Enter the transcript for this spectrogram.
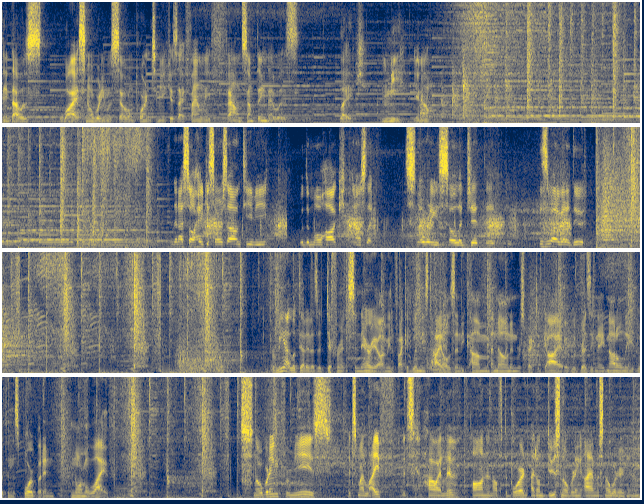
think that was why snowboarding was so important to me because I finally found something that was like me, you know? Then I saw Heikki Sorsa on TV with the mohawk, and I was like, snowboarding is so legit, dude. This is what I gotta do. For me, I looked at it as a different scenario. I mean, if I could win these titles and become a known and respected guy, it would resonate not only within the sport, but in normal life. Snowboarding for me is, it's my life. It's how I live on and off the board. I don't do snowboarding, I am a snowboarder, you know?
